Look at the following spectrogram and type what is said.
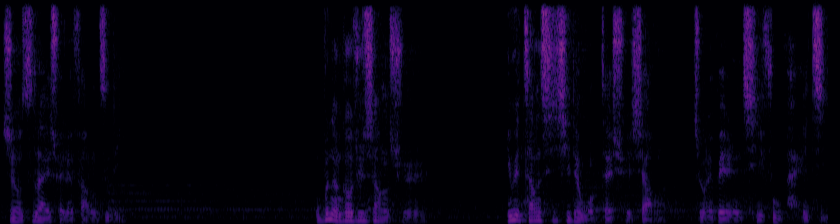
只有自来水的房子里。我不能够去上学。因为脏兮兮的我在学校只会被人欺负排挤。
